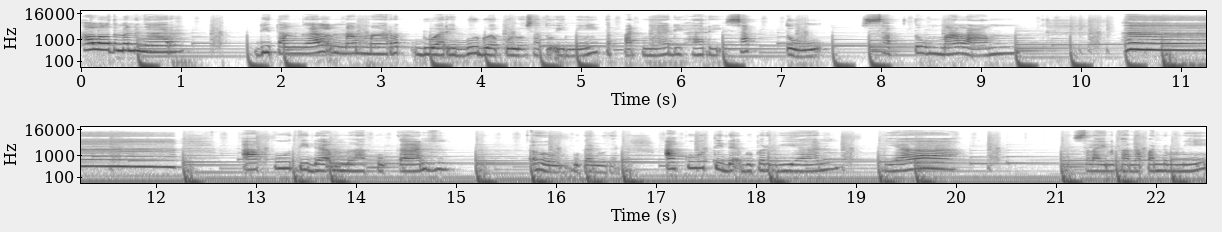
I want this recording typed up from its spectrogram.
Halo teman dengar, di tanggal 6 Maret 2021 ini, tepatnya di hari Sabtu, Sabtu malam, aku tidak melakukan, oh bukan bukan, aku tidak bepergian, ya selain karena pandemi,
